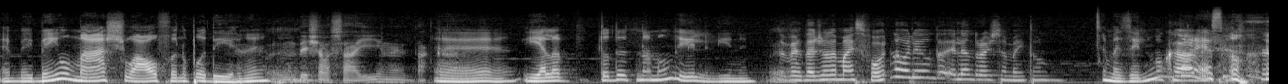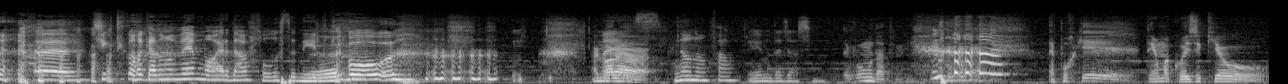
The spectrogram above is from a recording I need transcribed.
é meio bem o macho alfa no poder, né? Não deixa ela sair, né? Da cara. É, e ela toda na mão dele ali, né? Na verdade, ela é mais forte. Não, ele é, ele é androide também, então. Mas ele não, Não parece, não. É. Tinha que ter colocado uma memória da força nele. É. que- Boa. Agora, Mas- Não, não, fala. Eu ia mudar de assunto. Eu vou mudar também. é porque tem uma coisa que eu.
